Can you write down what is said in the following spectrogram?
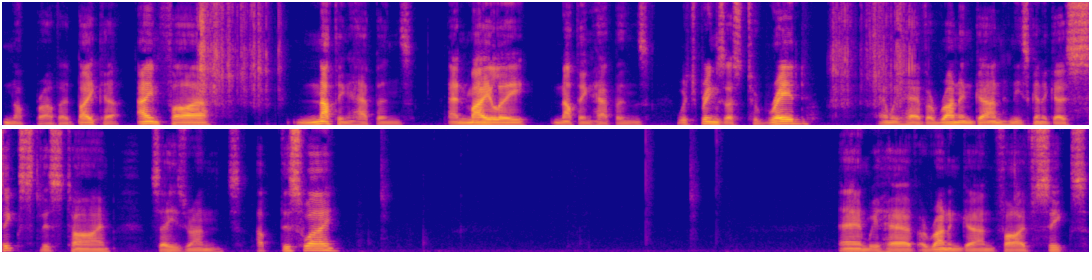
not Bravo, Baker. Aim fire, nothing happens and melee, nothing happens, which brings us to red, and we have a run and gun, and he's going to go six this time, so he runs up this way. And we have a run and gun five, six,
